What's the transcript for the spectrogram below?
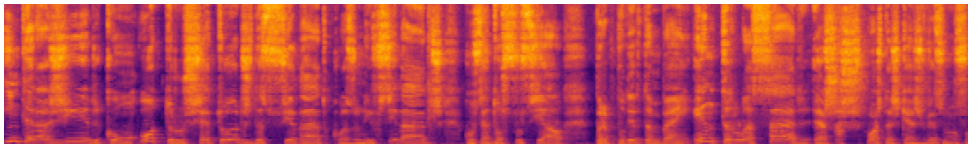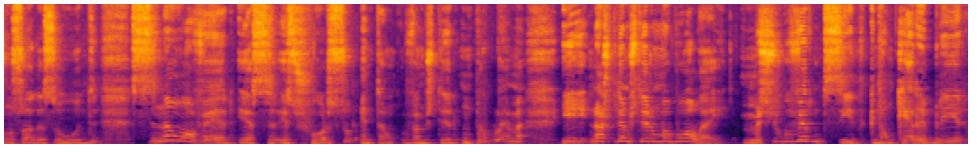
interagir com outros setores da sociedade, com as universidades, com o setor social, para poder também entrelaçar as respostas que às vezes não são só da saúde, se não houver esse, esse esforço, então vamos ter um problema. E nós podemos ter uma boa lei, mas se o governo decide que não quer abrir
